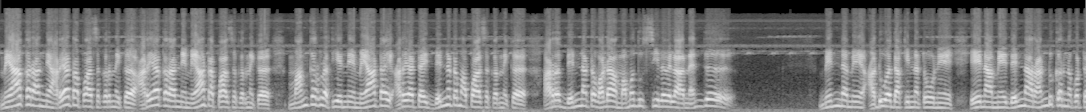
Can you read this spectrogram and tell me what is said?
මෙයා කරන්නේ අරයට අපහාස කරන එක අරයා කරන්නේ මෙයාට අපහාස කරන එක. මං කරලා තියෙන්නේ මෙයාටයි අරයටයි දෙන්නටම අපහාස කරන එක. අර දෙන්නට වඩා මම දුස්සීල වෙලා නැද්ද? මෙන්න මේ අඩුව දකින්නට ඕනේ. එහෙනම් මේ දෙන්න රණ්ඩු කරනකොට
